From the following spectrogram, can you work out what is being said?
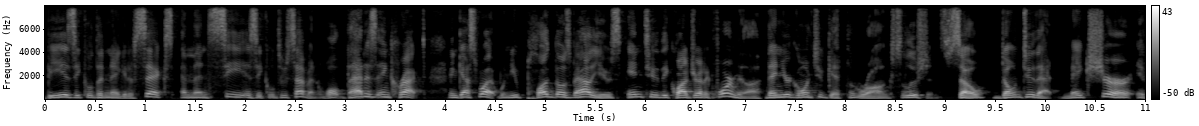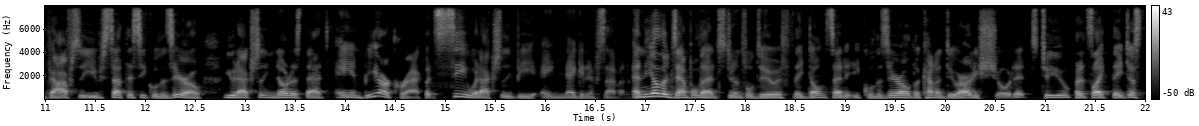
b is equal to negative 6, and then c is equal to 7. Well, that is incorrect. And guess what? When you plug those values into the quadratic formula, then you're going to get the wrong solutions. So don't do that. Make sure, if obviously you've set this equal to 0, you'd actually notice that a and b are correct, but c would actually be a negative 7. And the other example that students will do if they don't set it equal to 0, they'll kind of do, I already showed it to you, but it's like they just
